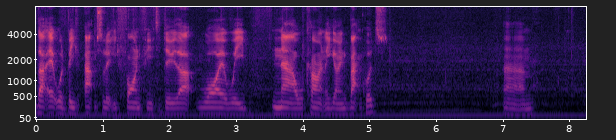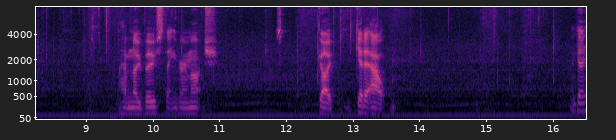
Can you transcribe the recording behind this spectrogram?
that it would be absolutely fine for you to do that. Why are we now currently going backwards? Um, I have no boost, thank you very much. Let's go, get it out. Okay.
